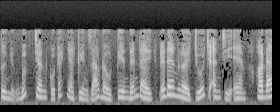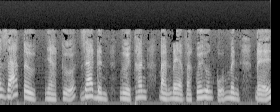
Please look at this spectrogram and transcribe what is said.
từ những bước chân của các nhà truyền giáo đầu tiên đến đây để đem lời Chúa cho anh chị em. Họ đã giã từ nhà cửa, gia đình, người thân, bạn bè và quê hương của mình để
